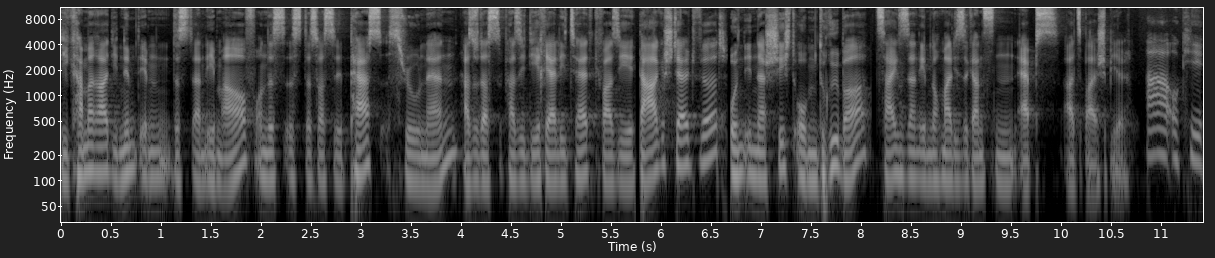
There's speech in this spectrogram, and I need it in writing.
die Kamera, die nimmt eben das dann eben auf und das ist das, was sie Pass-Through nennen. Also, dass quasi die Realität quasi dargestellt wird und in der Schicht oben drüber zeigen sie dann eben nochmal diese ganzen Apps als Beispiel. Ah, okay.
